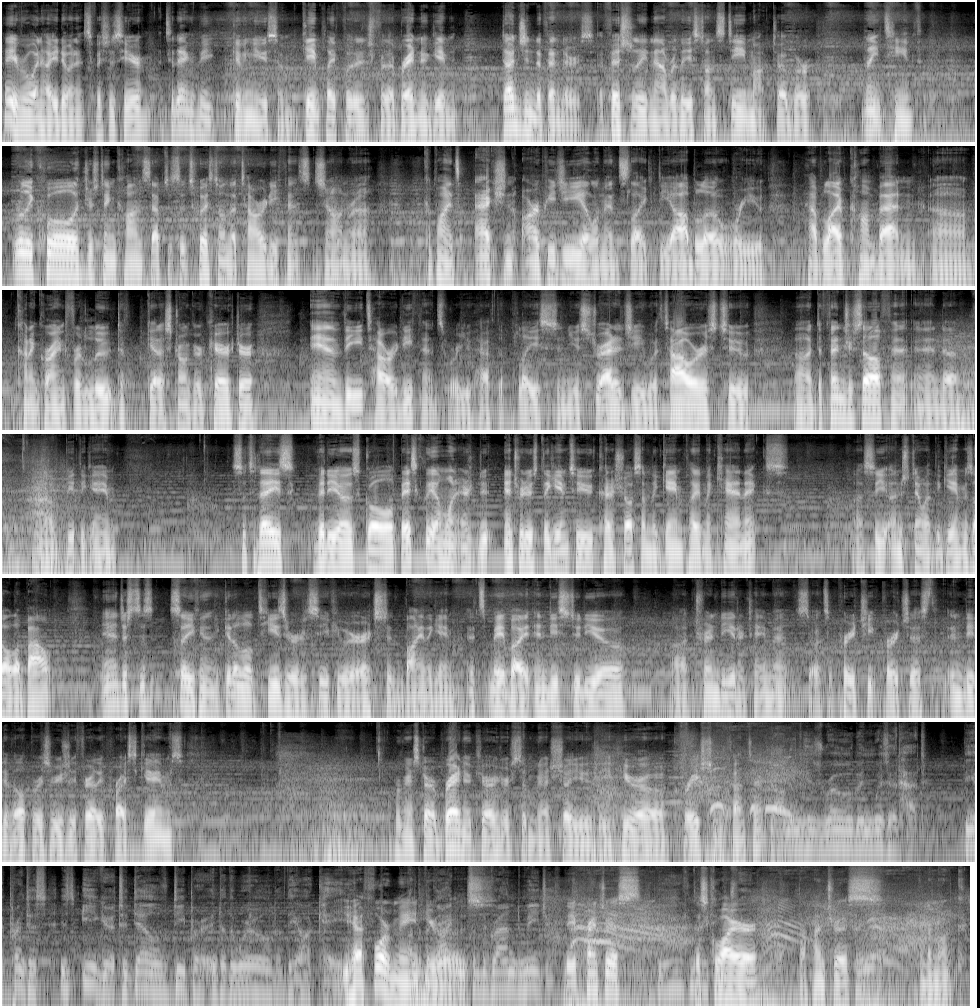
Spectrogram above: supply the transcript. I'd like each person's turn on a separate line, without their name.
Hey everyone, how you doing? It's Vicious here. Today I'm going to be giving you some gameplay footage for the brand new game Dungeon Defenders, officially now released on Steam October 19th. Really cool, interesting concept. It's a twist on the tower defense genre. Combines action RPG elements like Diablo, where you have live combat and uh, kind of grind for loot to get a stronger character, and the tower defense, where you have to place and use strategy with towers to uh, defend yourself and, and uh, you know beat the game. So today's video's goal, basically, I want to introduce the game to you, kind of show off some of the gameplay mechanics, uh, so you understand what the game is all about, and just to, so you can get a little teaser to see if you are interested in buying the game. It's made by indie studio, uh, Trendy Entertainment, so it's a pretty cheap purchase. Indie developers are usually fairly priced games. We're going to start a brand new character, so I'm going to show you the hero creation content.
Donning his robe and wizard hat, the apprentice is eager to delve deeper into the world of the arcane.
You have four main
the
heroes.
the.
The apprentice, the squire, the huntress, and the monk.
